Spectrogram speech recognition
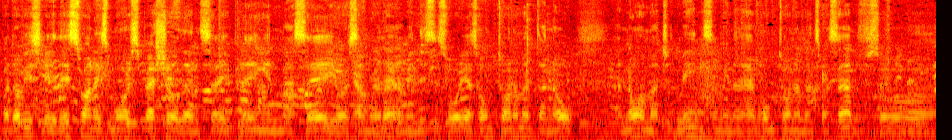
but obviously, this one is more special than say playing in Marseille or somewhere there. I mean, this is Horia's home tournament. I know I know how much it means. I mean, I have home tournaments myself, so uh,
